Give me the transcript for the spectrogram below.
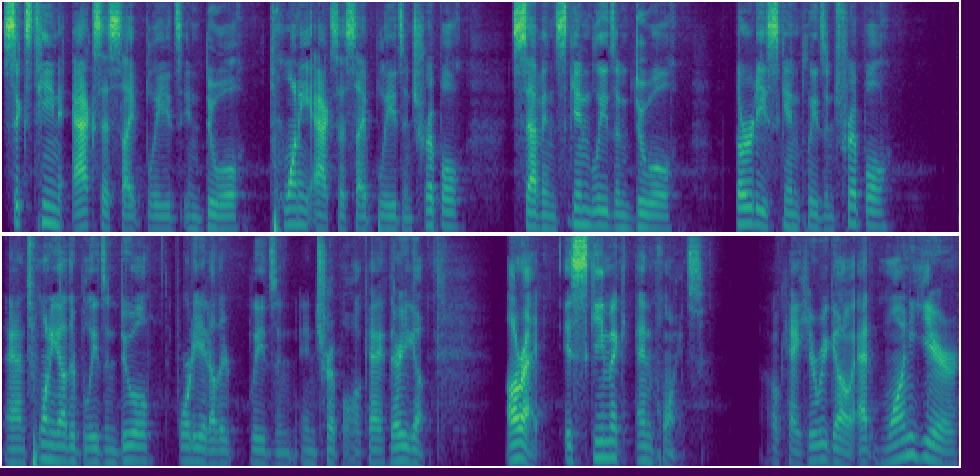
16 access site bleeds in dual, 20 access site bleeds in triple, seven skin bleeds in dual, 30 skin bleeds in triple, and 20 other bleeds in dual, 48 other bleeds in, in triple. Okay, there you go. All right, ischemic endpoints. Okay, here we go. At one year,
